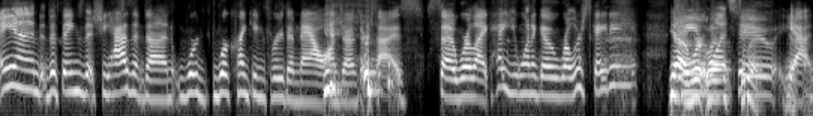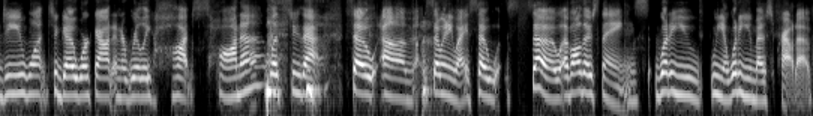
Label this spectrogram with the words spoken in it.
and the things that she hasn't done we're we're cranking through them now on jones size so we're like hey you want to go roller skating yeah, do we're you let's want do to it. yeah. do you want to go work out in a really hot sauna let's do that so um so anyway so so of all those things what are you you know what are you most proud of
